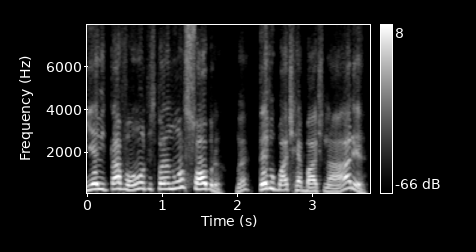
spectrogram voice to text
E ele estava ontem esperando uma sobra. Né? Teve o bate-rebate na área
